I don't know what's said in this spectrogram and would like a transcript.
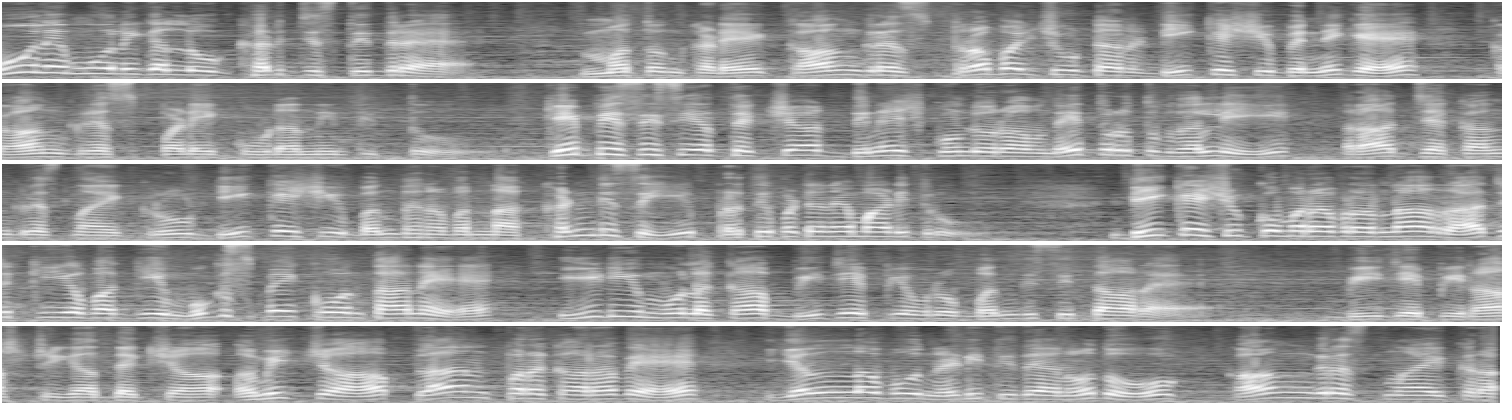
ಮೂಲೆ ಮೂಲೆಯಲ್ಲೂ ಘರ್ಜಿಸ್ತಿದ್ರೆ ಮತ್ತೊಂದ್ ಕಡೆ Congress troubleshooter D K Shi ಬೆನ್ನಿಗೆ ಕಾಂಗ್ರೆಸ್ ಪಡೆ ಕೂಡ ನಿಂತಿತ್ತು. ಕೆಪಿಸಿಸಿ ಅಧ್ಯಕ್ಷ ದಿನೇಶ್ ಗುಂಡೂರಾವ್ ನೇತೃತ್ವದಲ್ಲಿ ರಾಜ್ಯ ಕಾಂಗ್ರೆಸ್ ನಾಯಕರು ಡಿಕೆಶಿ ಬಂಧನವನ್ನ ಖಂಡಿಸಿ ಪ್ರತಿಭಟನೆ ಮಾಡಿದ್ರು. ಡಿಕೆ ಶಿವಕುಮಾರ್ ಅವರನ್ನ ರಾಜಕೀಯವಾಗಿ ಮುಗಿಸಬೇಕು ಅಂತಾನೆ ಇಡಿ ಮೂಲಕ ಬಿಜೆಪಿಯವರು ಬಂಧಿಸಿದ್ದಾರೆ. ಬಿಜೆಪಿ ರಾಷ್ಟ್ರೀಯ ಅಧ್ಯಕ್ಷ ಅಮಿತ್ ಶಾ ಪ್ಲಾನ್ ಪ್ರಕಾರವೇ ಎಲ್ಲವೂ ನಡೀತಿದೆ ಅನ್ನೋದು ಕಾಂಗ್ರೆಸ್ ನಾಯಕರ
